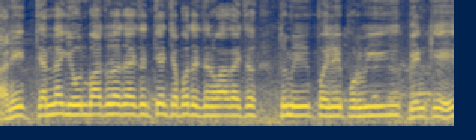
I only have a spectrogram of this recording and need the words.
आणि त्यांना घेऊन बाजूला जायचं आणि त्यांच्या पद्धतीनं वागायचं. तुम्ही पहिले पूर्वी बेनके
